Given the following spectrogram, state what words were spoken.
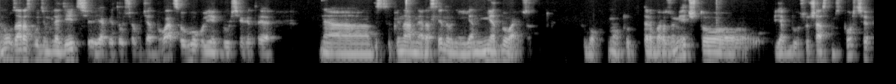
ну зараз будемм глядзець як гэта ўсё будзе адбывацца увогуле як бы усе гэтыя дысцыплінарныя расследаванні яны не адбываюцца ну, тут трэба разумець что як бы у сучасным спорце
